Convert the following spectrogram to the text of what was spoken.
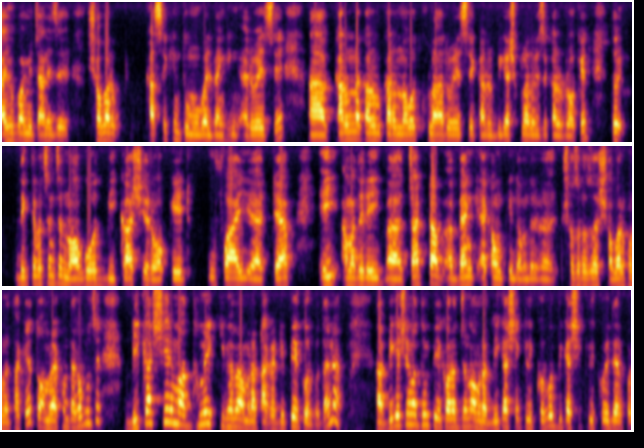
আই হোপ আমি জানি যে সবার কাছে কিন্তু মোবাইল ব্যাংকিং রয়েছে। কারোর না কারোর কারোর নগদ খোলা রয়েছে, কারোর বিকাশ খোলা রয়েছে, কারোর রকেট তো দেখতে পাচ্ছেন যে নগদ, বিকাশ, রকেট উপায় ট্যাপ এই আমাদের এই চারটা ব্যাংক অ্যাকাউন্ট কিন্তু আমাদের সচরাচর সবার ফোনে থাকে। তো আমরা এখন দেখাবো যে বিকাশের মাধ্যমে কীভাবে আমরা টাকাটি পে করব, তাই না? বিকাশের মাধ্যমে পে করার জন্য আমরা বিকাশে ক্লিক করব। বিকাশে ক্লিক করে দেওয়ার পর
